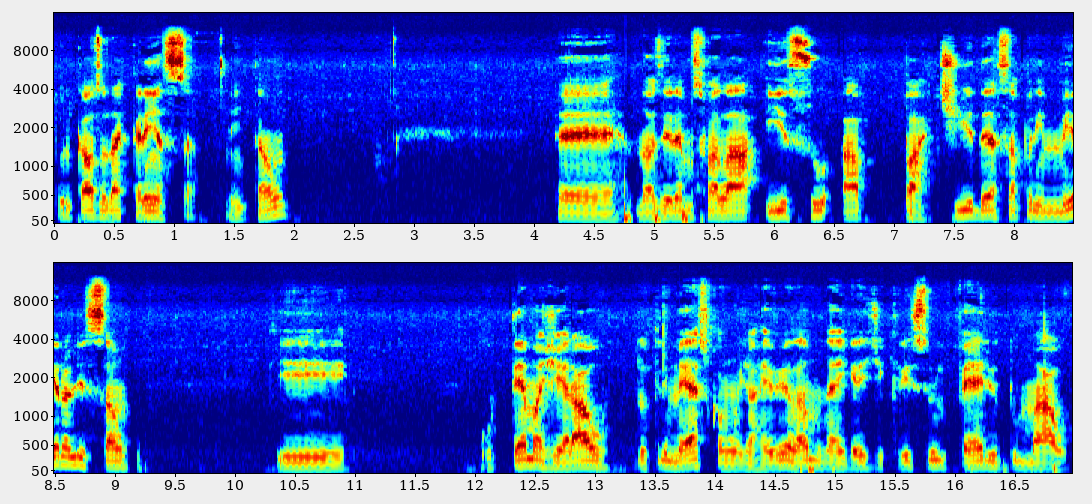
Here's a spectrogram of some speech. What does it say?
por causa da crença. Então, é, nós iremos falar isso a partir dessa primeira lição, que o tema geral do trimestre, como já revelamos, né, Igreja de Cristo, o Império do Mal.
